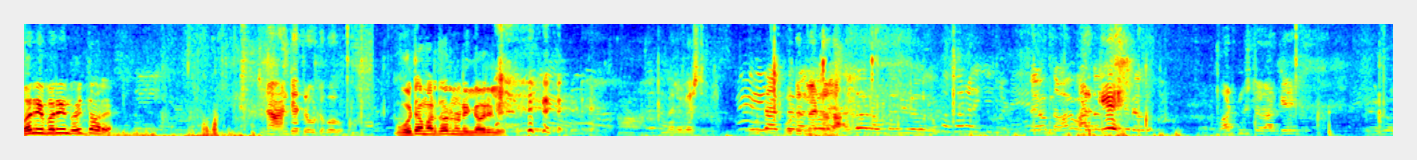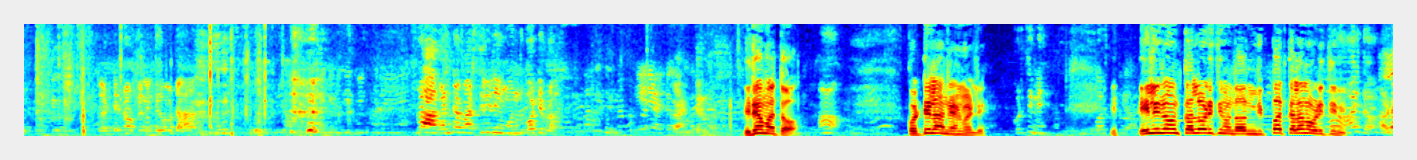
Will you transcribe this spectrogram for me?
ಬರ್ರಿ ಬರ್ರಿ ಅಂತ ಹೋಯ್ತವ್ರೆ. ಇನ್ನ ಆಂಟಿ ಹತ್ರ ಊಟಕ್ಕೆ ಹೋಗು ಊಟ ಮಾಡಿದವ್ರು ನೋಡಿ ಹಿಂಗೆ ಬೆಸ್ಟ್ ಊಟದ ಇದೇ ಮಾತು? ಕೊಟ್ಟಿಲ್ಲ ಅಂದ್ರೆ ಏನು ಮಾಡಲಿ? ಕೊಡ್ತೀನಿ. ಇಲ್ಲಿ ಒಂದು ಕಲ್ಲು ಹೊಡಿತೀನಿ ಒಂದು ಒಂದು ಇಪ್ಪತ್ತು ಕಲ್ಲನ್ನು ಹೊಡಿತೀನಿ. ಫಸ್ಟ್ ಅಲ್ಲ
